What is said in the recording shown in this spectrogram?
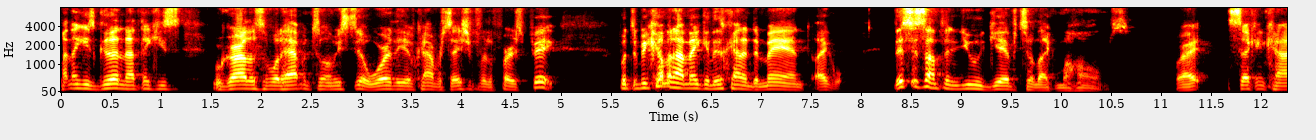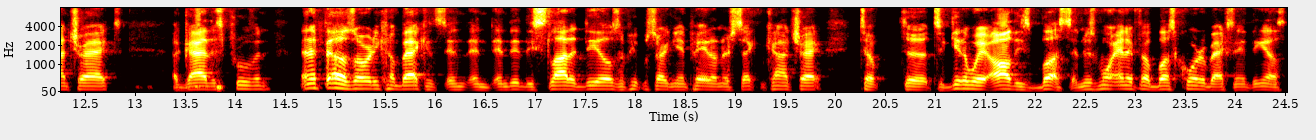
I think he's good, and I think he's regardless of what happened to him, he's still worthy of conversation for the first pick. But to be coming out making this kind of demand, like this is something you would give to like Mahomes, right? Second contract, a guy that's proven. NFL has already come back and, and and did these slotted deals, and people start getting paid on their second contract to to to get away all these busts. And there's more NFL bust quarterbacks than anything else.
